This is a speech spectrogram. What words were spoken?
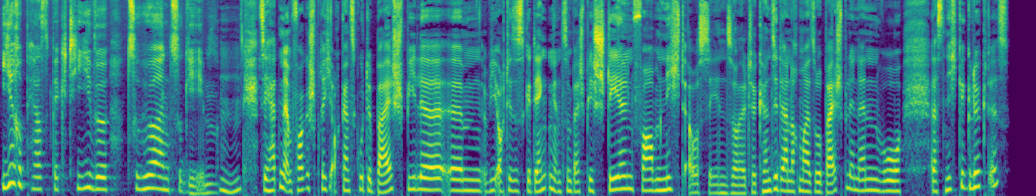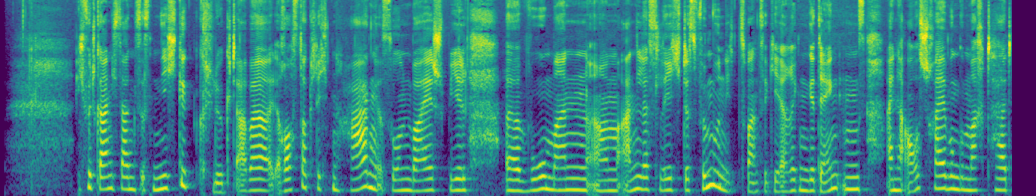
ihre Perspektive zu hören zu geben. Mhm. Sie hatten im Vorgespräch auch ganz gute Beispiele, ähm, wie auch dieses Gedenken in zum Beispiel Stehlenform nicht aussehen sollte. Können Sie da noch mal so Beispiele nennen, wo das nicht geglückt ist? Ich würde gar nicht sagen, es ist nicht geglückt, aber Rostock-Lichtenhagen ist so ein Beispiel, äh, wo man ähm, anlässlich des 25-jährigen Gedenkens eine Ausschreibung gemacht hat,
